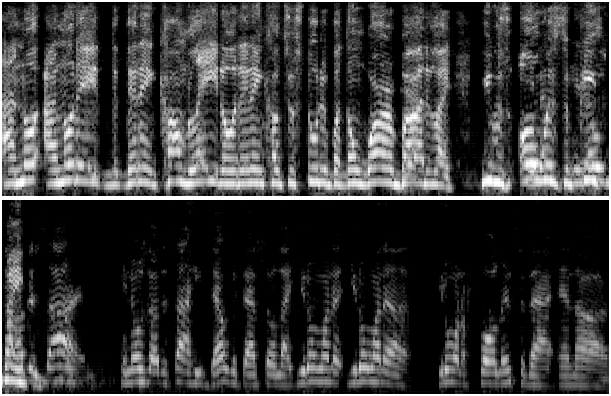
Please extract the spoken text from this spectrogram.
I know I know they they didn't come late or they didn't come to the studio, but don't worry about yeah. it. Like he was always he, the peacemaker. He knows the other side. He dealt with that. So like you don't wanna you don't wanna you don't wanna fall into that and uh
